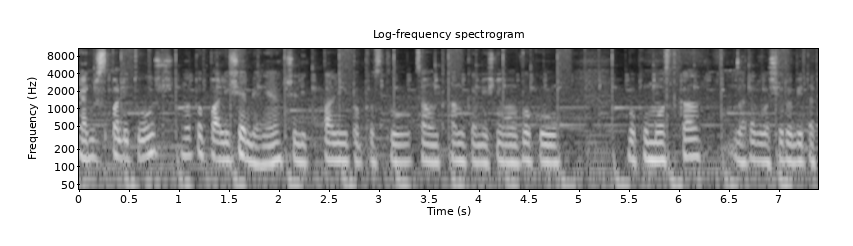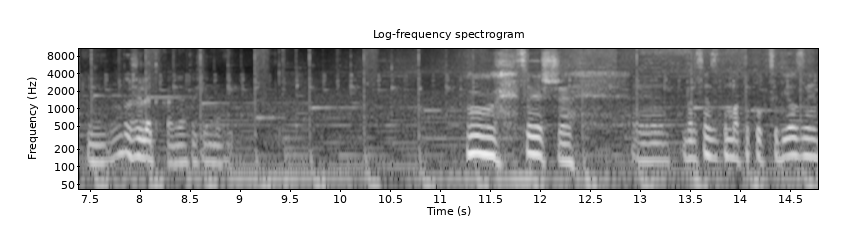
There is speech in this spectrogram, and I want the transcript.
jak już spali tłuszcz, no to pali siebie, nie? Czyli pali po prostu całą tkankę mięśniową wokół, wokół mostka, dlatego się robi taki, no do żyletka, nie? To się mówi. Uff, co jeszcze? E, Wracając do tematu kokcydiozy.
